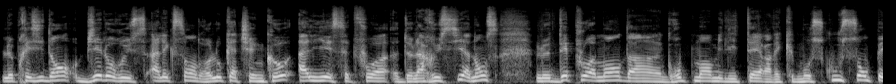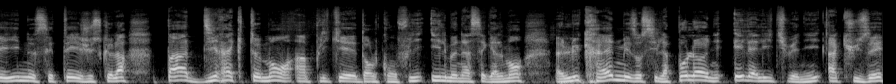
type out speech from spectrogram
le président biélorusse Alexandre Loukachenko, allié cette fois de la Russie, annonce le déploiement d'un groupement militaire avec Moscou. Son pays ne s'était jusque-là pas directement impliqué dans le conflit. Il menace également l'Ukraine, mais aussi la Pologne et la Lituanie, accusées,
